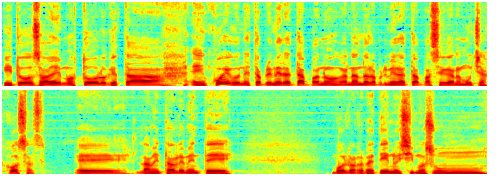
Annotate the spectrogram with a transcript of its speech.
Y todos sabemos todo lo que está en juego en esta primera etapa, ¿no? Ganando la primera etapa se ganan muchas cosas. Eh, lamentablemente, vuelvo a repetir, no hicimos un,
